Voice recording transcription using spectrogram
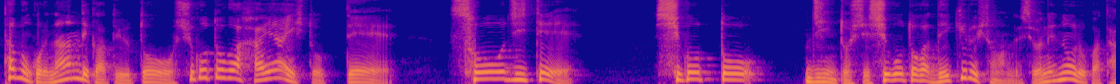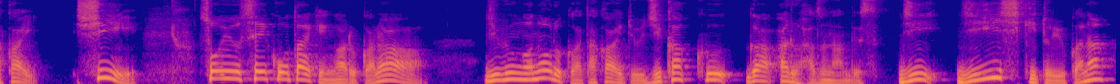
多分これなんでかというと、仕事が早い人って、総じて仕事人として仕事ができる人なんですよね。能力が高いし、そういう成功体験があるから、自分が能力が高いという自覚があるはずなんです。自、自意識というかな、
